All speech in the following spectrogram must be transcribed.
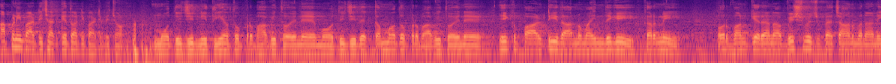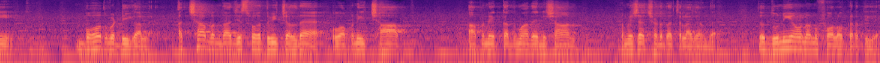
ਆਪਣੀ ਪਾਰਟੀ ਛੱਡ ਕੇ ਤੁਹਾਡੀ ਪਾਰਟੀ ਵਿੱਚ ਆਉਣ। ਮੋਦੀ ਜੀ ਨੀਤੀਆਂ ਤੋਂ ਪ੍ਰਭਾਵਿਤ ਹੋਏ ਨੇ, ਮੋਦੀ ਜੀ ਦੇ ਕੰਮਾਂ ਤੋਂ ਪ੍ਰਭਾਵਿਤ ਹੋਏ ਨੇ, ਇੱਕ ਪਾਰਟੀ ਦਾ ਨੁਮਾਇੰਦਗੀ ਕਰਨੀ ਔਰ ਬਣ ਕੇ ਰਹਿਣਾ, ਵਿਸ਼ਵ ਵਿੱਚ ਪਹਿਚਾਨ ਬਣਾਣੀ ਬਹੁਤ ਵੱਡੀ ਗੱਲ ਹੈ। ਅੱਛਾ ਬੰਦਾ ਜਿਸ ਵਕਤ ਵੀ ਚੱਲਦਾ ਹੈ, ਉਹ ਆਪਣੀ ਛਾਪ, ਆਪਣੇ ਕਦਮਾਂ ਦੇ ਨਿਸ਼ਾਨ ਹਮੇਸ਼ਾ ਛੱਡਦਾ ਚਲਾ ਜਾਂਦਾ ਹੈ ਤੇ ਦੁਨੀਆ ਉਹਨਾਂ ਨੂੰ ਫੋਲੋ ਕਰਦੀ ਹੈ।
